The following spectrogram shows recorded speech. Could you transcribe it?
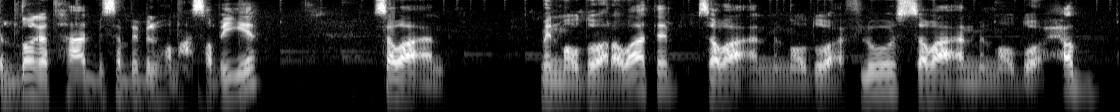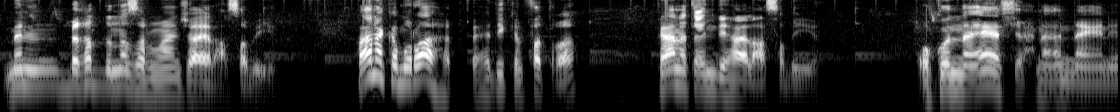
الضغط هذا بسبب لهم عصبية سواء من موضوع رواتب سواء من موضوع فلوس سواء من موضوع حب من بغض النظر من وين جاي العصبية. فأنا كمراهق في هذيك الفترة كانت عندي هاي العصبية. وكنا إيش إحنا عندنا يعني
